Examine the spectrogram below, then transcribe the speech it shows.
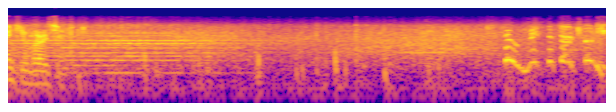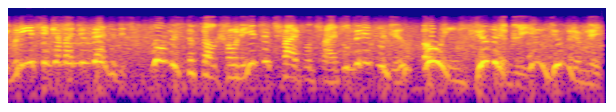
Thank you, Virgin. So, Mr. Falcone, what do you think of our new resident? Well, Mr. Falcone, it's a trifle, trifle, but it will do. Oh, indubitably, indubitably.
